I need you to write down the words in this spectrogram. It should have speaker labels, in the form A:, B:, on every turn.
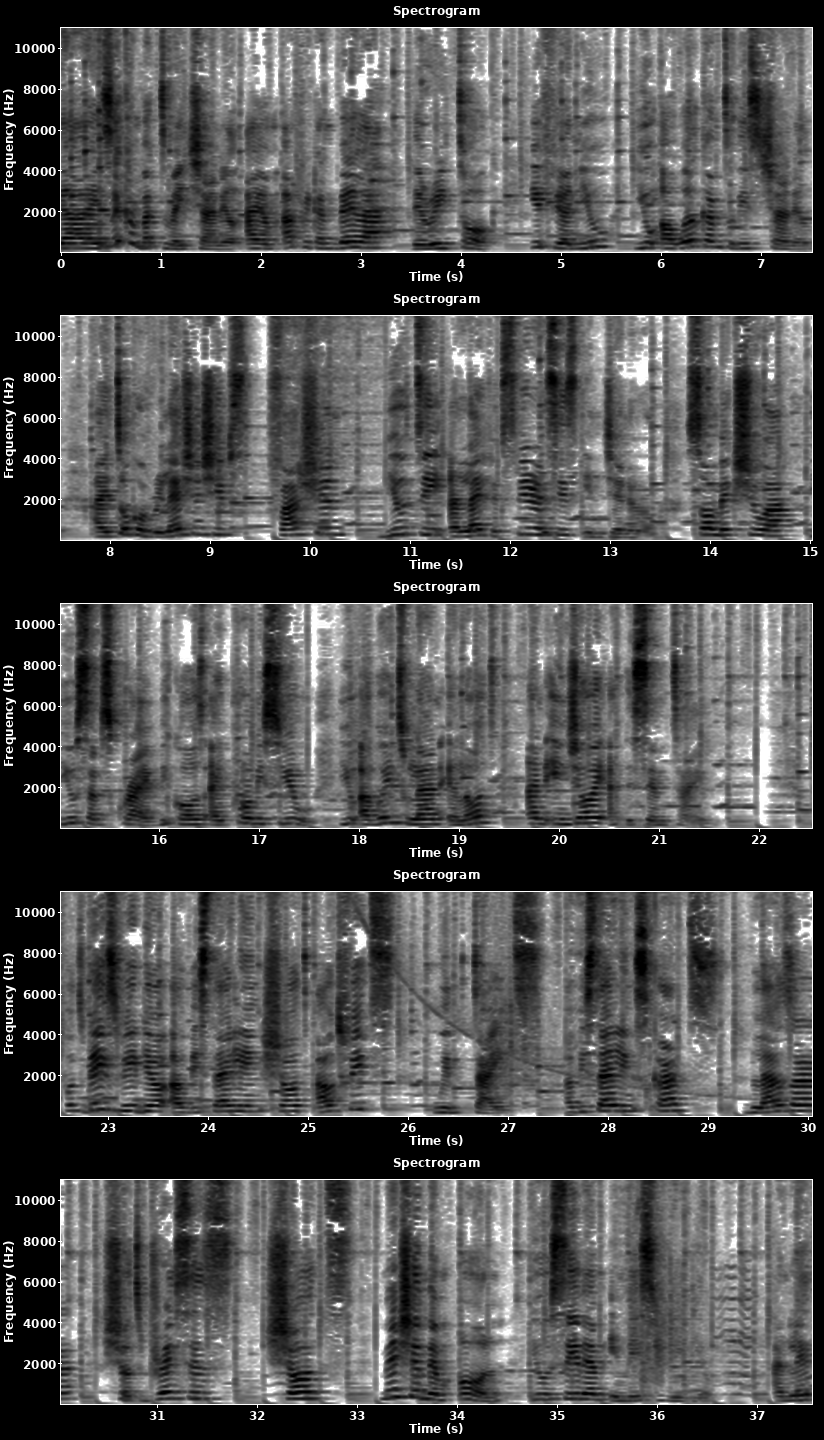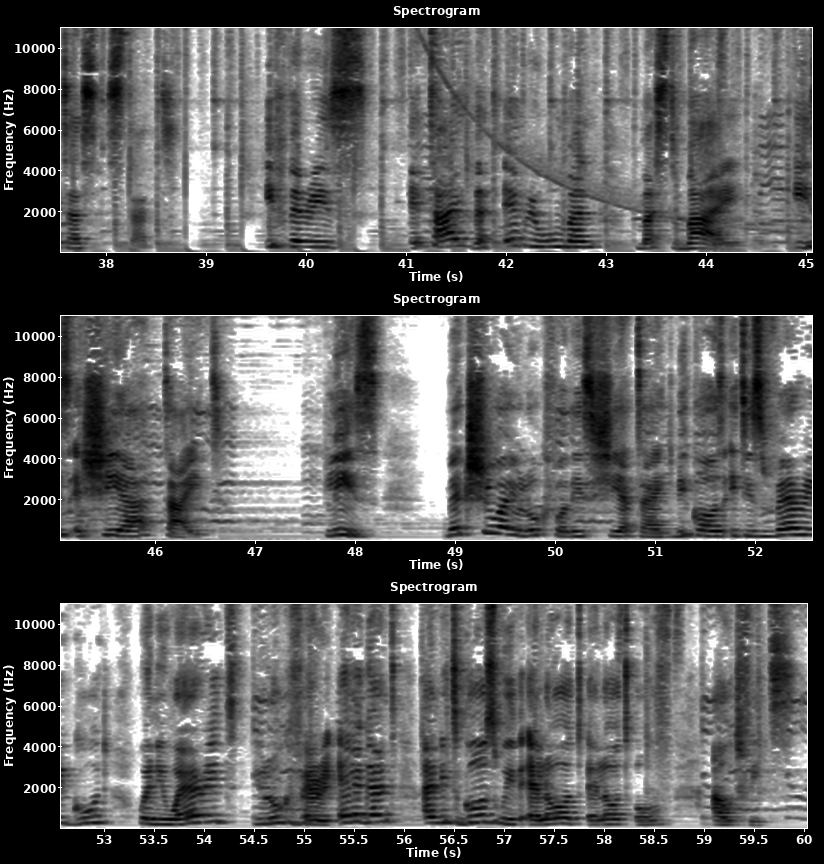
A: guys welcome back to my channel. I am african bella the real talk. If you are new you are welcome to this channel. I talk of relationships fashion beauty and life experiences in general. So make sure you subscribe because i promise you you are going to learn a lot and enjoy at the same time. For today's video i'll be styling short outfits with tights. I'll be styling skirts blazer short dresses shorts. Mention them all. You will see them in this video. And let us start. If there is a tie that every woman must buy is a sheer tight please make sure you look for this sheer tight because it is very good. When you wear it you look very elegant and it goes with a lot a lot of outfits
